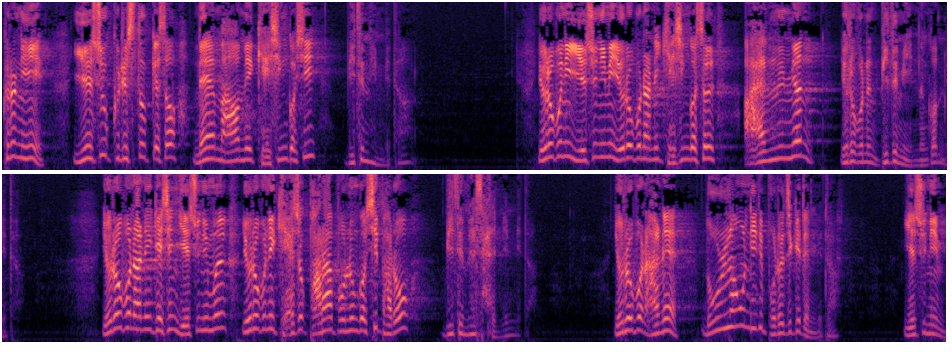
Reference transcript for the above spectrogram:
그러니 예수 그리스도께서 내 마음에 계신 것이 믿음입니다. 여러분이 예수님이 여러분 안에 계신 것을 알면 여러분은 믿음이 있는 겁니다. 여러분 안에 계신 예수님을 여러분이 계속 바라보는 것이 바로 믿음의 삶입니다. 여러분 안에 놀라운 일이 벌어지게 됩니다. 예수님,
